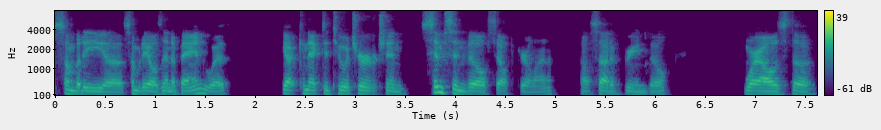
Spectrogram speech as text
somebody uh, somebody I was in a band with got connected to a church in Simpsonville, South Carolina, outside of Greenville, where I was the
